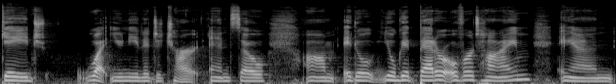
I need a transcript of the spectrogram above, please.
gauge what you needed to chart. And so um, it'll you'll get better over time and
